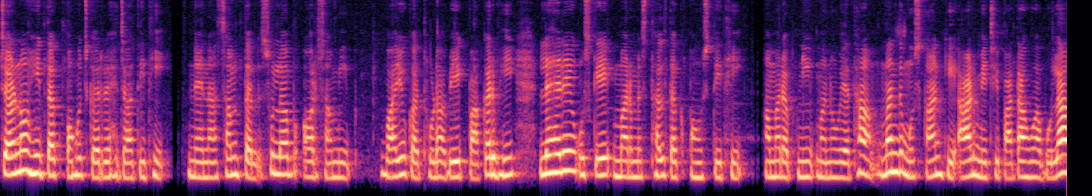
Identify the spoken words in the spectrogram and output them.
चरणों ही तक पहुँच कर रह जाती थी। नैना समतल, सुलभ और समीप। वायु का थोड़ा वेग पाकर भी लहरें उसके मर्मस्थल तक पहुँचती थी। अमर अपनी मनोव्यथा, मंद मुस्कान की आड़ में छिपाता हुआ बोला,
